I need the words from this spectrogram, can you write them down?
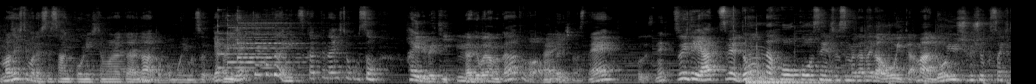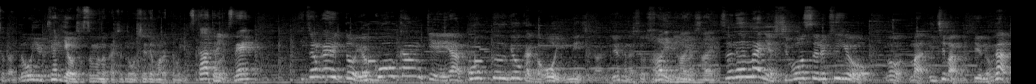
まあ、ぜひともですね参考にしてもらえたらなと思います。逆にやりたいことが見つかってない人こそ入るべき学部なのかなとは思ったりしますね、そうですね。続いて8つ目どんな方向性に進む方が多いか。まあどういう就職先とかどういうキャリアを進むのかちょっと教えてもらってもいいですか、ってことですね結論から言うと旅行関係や航空業界が多いイメージがあるという話をされていました、はいはいはい。数年前には志望する企業の、まあ、一番っていうのが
